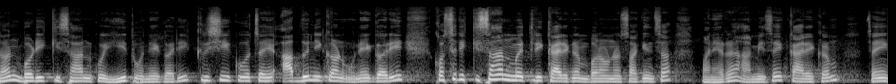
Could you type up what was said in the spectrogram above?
झन् बढी किसानको हित हुने गरी कृषिको चाहिँ आधुनिकरण हुने गरी कसरी किसान मैत्री कार्यक्रम बनाउन सकिन्छ भनेर हामी चाहिँ कार्यक्रम चाहिँ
